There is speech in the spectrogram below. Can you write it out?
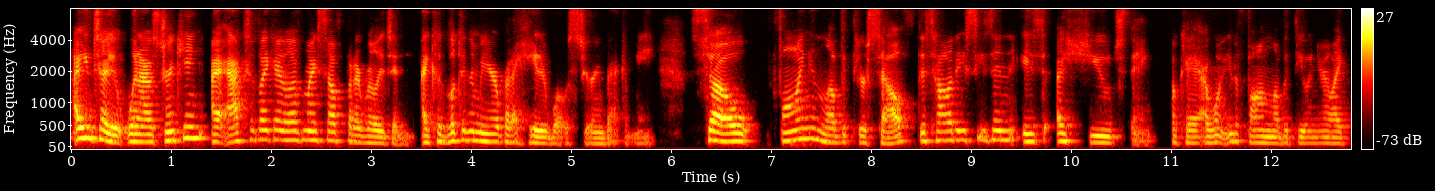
I can tell you when I was drinking, I acted like I loved myself, but I really didn't. I could look in the mirror, but I hated what was staring back at me. So falling in love with yourself this holiday season is a huge thing. Okay. I want you to fall in love with you. And you're like,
